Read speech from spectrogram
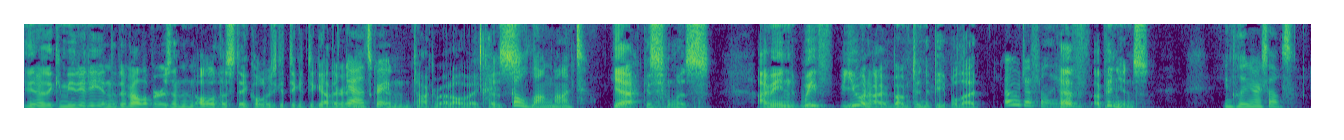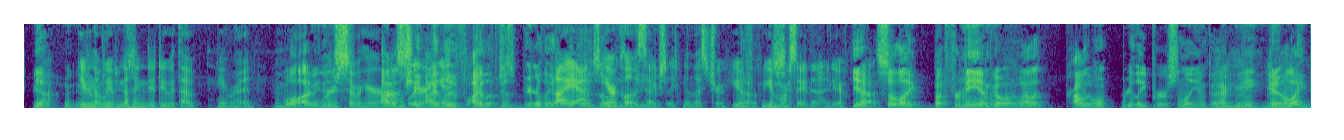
you know the community and the developers and all of the stakeholders get to get together and, Yeah, that's great. and talk about all of it because Go Longmont. yeah because it was I mean we've you and I have bumped into people that Oh, definitely. have opinions Including ourselves. Yeah Even though we have nothing to do with that neighborhood. I mean, well I mean we're just over here. honestly I arm-sharing it. live I live just barely out Oh of yeah, the zone you're close actually. No, that's true. You have Yeah, you have more say than I do. Yeah. So like, but for me, I'm going. Well, it probably won't really personally impact me. Mm-hmm, You know, like,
